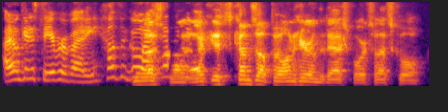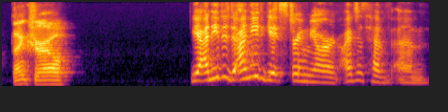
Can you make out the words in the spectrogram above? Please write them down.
I don't get to see everybody. How's it going? No, that's fine. It comes up on here on the dashboard, so that's cool. Thanks, Cheryl. Yeah, I need to. I need to get Streamyard. I just have. um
